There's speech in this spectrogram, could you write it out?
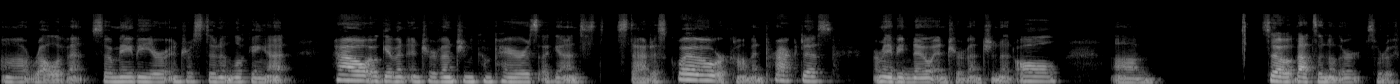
uh, relevant. So maybe you're interested in looking at how a given intervention compares against status quo or common practice, or maybe no intervention at all. Um, so that's another sort of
